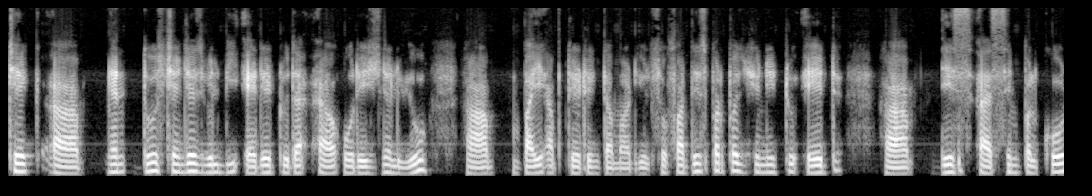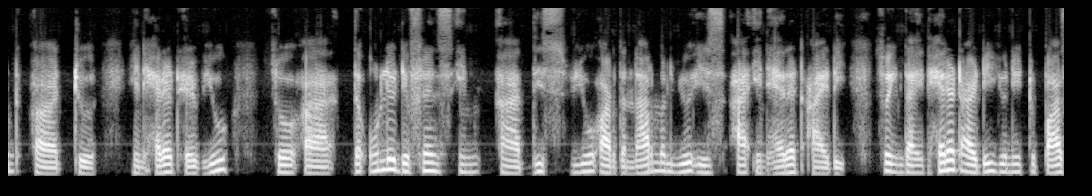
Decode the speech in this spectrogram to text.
take uh, and those changes will be added to the uh, original view uh, by updating the module. So for this purpose you need to add uh, this uh, simple code uh, to inherit a view. So the only difference in this view or the normal view is inherit id so in the inherit id you need to pass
